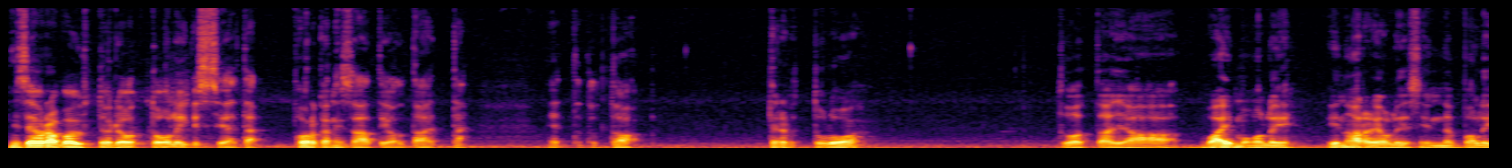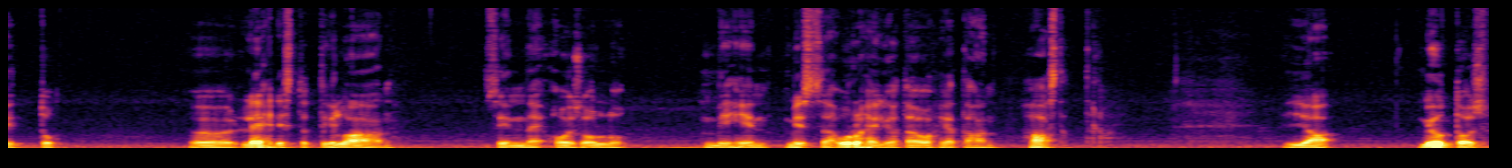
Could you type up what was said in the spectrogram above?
niin seuraava yhteydenotto olikin sieltä organisaatiolta, että, että tota, tervetuloa. Tuota, ja vaimo oli, Inari oli sinne valittu ö, lehdistötilaan. Sinne olisi ollut, mihin, missä urheilijoita ohjataan haastatteluihin. Ja minut olisi,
